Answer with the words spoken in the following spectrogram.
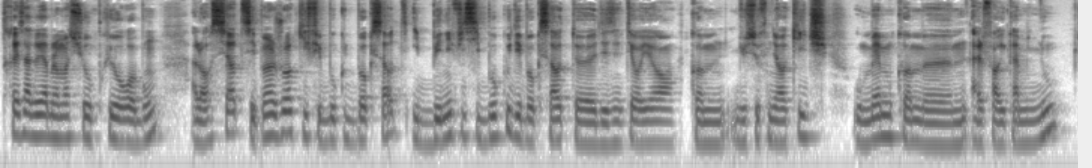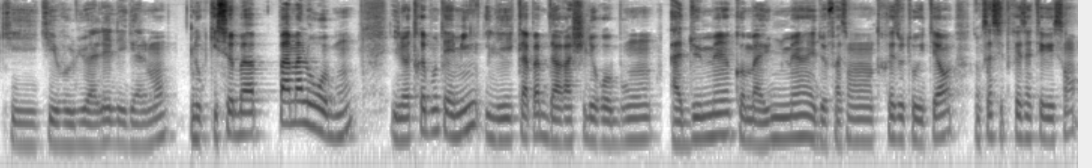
très agréablement surpris au rebond. Alors certes, c'est pas un joueur qui fait beaucoup de box-out, il bénéficie beaucoup des box-out des intérieurs comme Yusuf Nurkic ou même comme Alfari Kaminou qui, qui évolue à l'aile également. Donc il se bat pas mal au rebond. Il a un très bon timing. Il est capable d'arracher les rebonds à deux mains comme à une main et de façon très autoritaire. Donc ça c'est très intéressant.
